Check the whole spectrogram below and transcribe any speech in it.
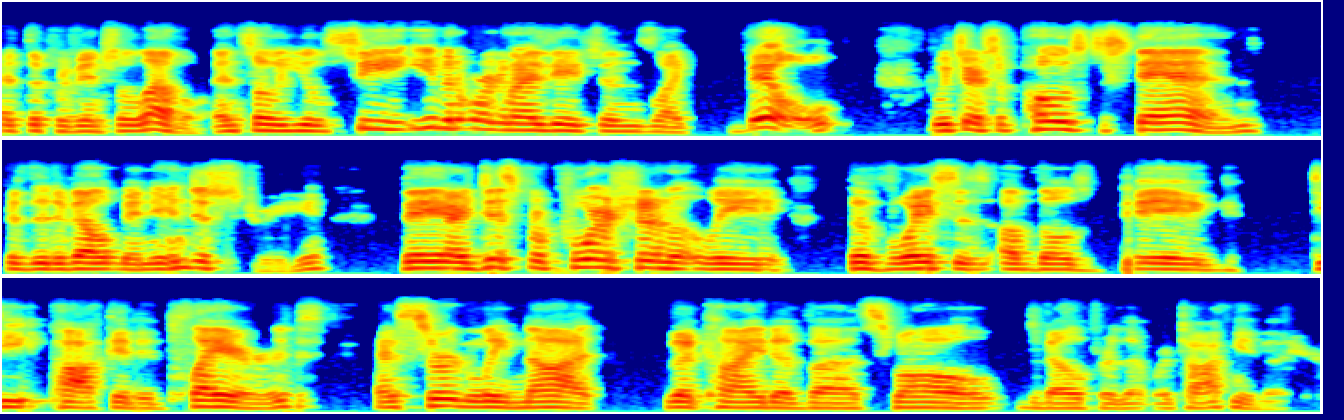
at the provincial level. And so you'll see even organizations like BILD which are supposed to stand for the development industry they are disproportionately the voices of those big deep pocketed players and certainly not the kind of uh, small developer that we're talking about here.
